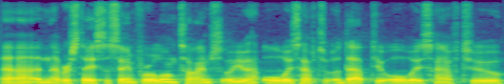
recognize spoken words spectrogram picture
Uh, it never stays the same for a long time. So you ha- always have to adapt. You always have to,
